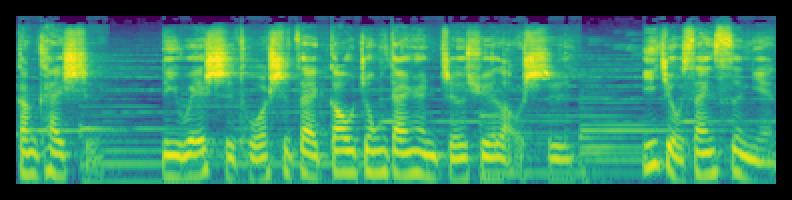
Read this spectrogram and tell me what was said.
刚开始，李维史陀是在高中担任哲学老师。一九三四年，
